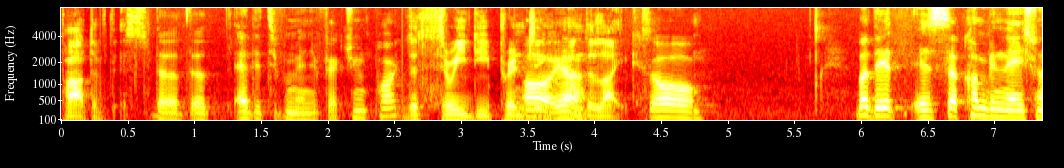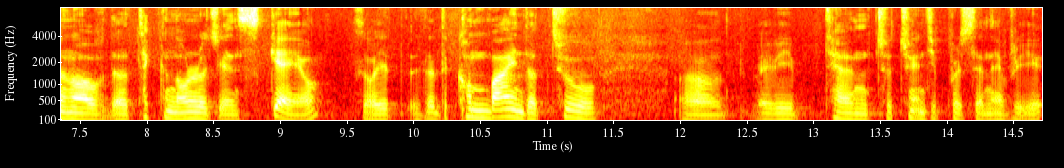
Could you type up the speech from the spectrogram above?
part of this. The, the additive manufacturing part? The 3D printing oh, yeah. and the like. So, but it is a combination of the technology and scale. So it, the, the combine the two, uh, maybe 10 to 20% every year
